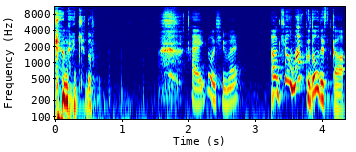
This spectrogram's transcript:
分かんないけど。はいおしまい。あ今日マイクどうですか？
